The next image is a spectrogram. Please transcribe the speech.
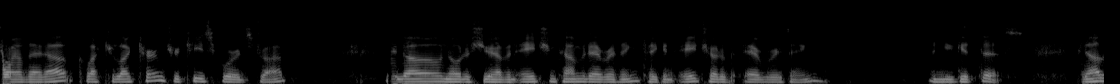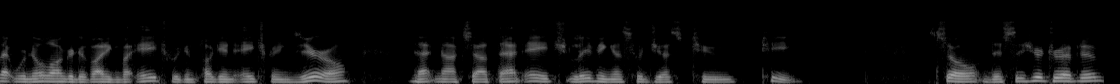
FOIL that out, collect your like terms, your t squareds drop. You now notice you have an h in common to everything, take an h out of everything, and you get this. Now that we're no longer dividing by h, we can plug in h being 0. That knocks out that h, leaving us with just 2t. So this is your derivative,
